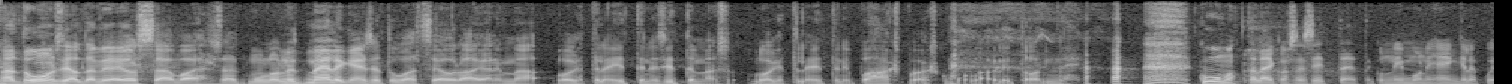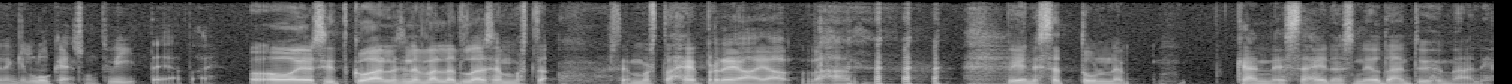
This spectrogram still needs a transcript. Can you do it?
mä tuun sieltä vielä jossain vaiheessa, että mulla on nyt melkein se tuhat seuraajaa, niin mä luokittelen itteni, sitten mä luokittelen itteni pahaksi pojaksi, kun mulla on yli tonni. Kuumotteleeko se sitten, että kun niin moni henkilö kuitenkin lukee sun twiittejä? Tai... Oo, ja sitten kun aina sinne välillä tulee semmoista, semmoista hebreaa ja vähän pienissä tunnekänneissä heitän sinne jotain tyhmää, niin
